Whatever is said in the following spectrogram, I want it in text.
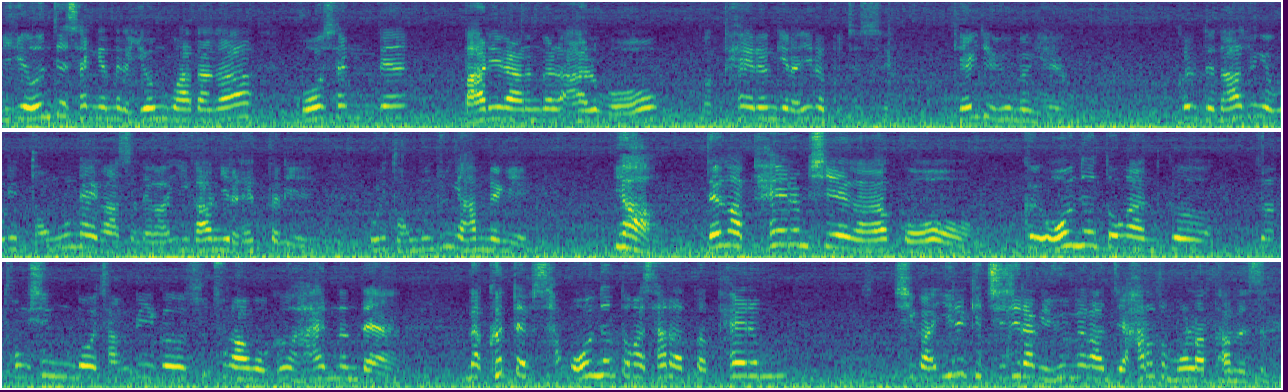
이게 언제 생겼는가 연구하다가 고생대 말이라는 걸 알고 뭐 폐렴기라 이름 붙였어요. 굉장히 유명해요. 그런데 나중에 우리 동문회 가서 내가 이 강의를 했더니 우리 동문 중에 한 명이 야 내가 폐렴시에 가갖고 그 5년 동안 그 저 통신 뭐 장비 그 수출하고 그거 했는데 나 그때 사- 5년 동안 살았던 폐렴시가 이렇게 지질하게 유명한지 하나도 몰랐다면서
